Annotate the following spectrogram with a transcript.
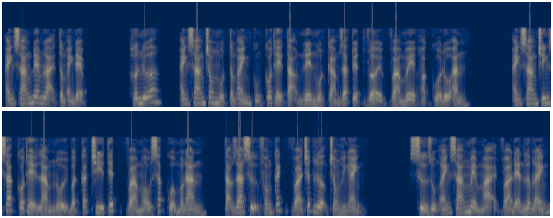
ánh sáng đem lại tấm ảnh đẹp. Hơn nữa, ánh sáng trong một tấm ảnh cũng có thể tạo nên một cảm giác tuyệt vời và mê hoặc của đồ ăn. Ánh sáng chính xác có thể làm nổi bật các chi tiết và màu sắc của món ăn, tạo ra sự phong cách và chất lượng trong hình ảnh. Sử dụng ánh sáng mềm mại và đèn lấp lánh,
